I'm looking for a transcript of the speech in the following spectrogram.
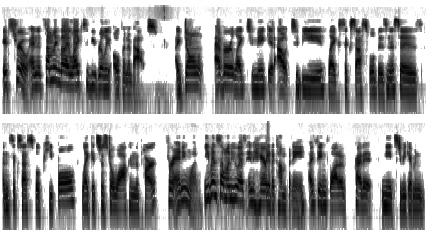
it's true. And it's something that I like to be really open about. I don't ever like to make it out to be like successful businesses and successful people like it's just a walk in the park for anyone, even someone who has inherited a company. I think a lot of credit needs to be given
